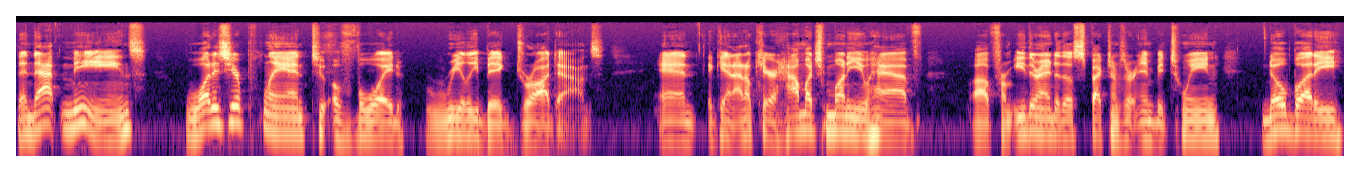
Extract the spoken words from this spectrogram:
then that means what is your plan to avoid really big drawdowns? And again, I don't care how much money you have uh, from either end of those spectrums or in between. Nobody,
